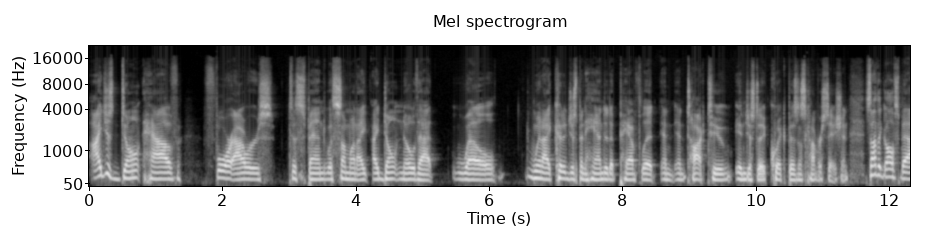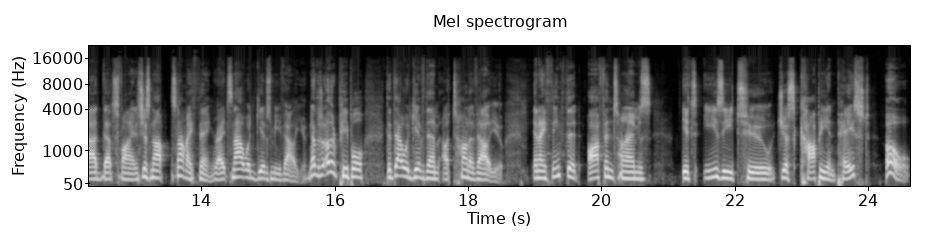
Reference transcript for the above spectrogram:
I just don't have 4 hours to spend with someone I I don't know that well when I could have just been handed a pamphlet and, and talked to in just a quick business conversation. It's not that golf's bad. That's fine. It's just not, it's not my thing, right? It's not what gives me value. Now there's other people that that would give them a ton of value. And I think that oftentimes it's easy to just copy and paste. Oh,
